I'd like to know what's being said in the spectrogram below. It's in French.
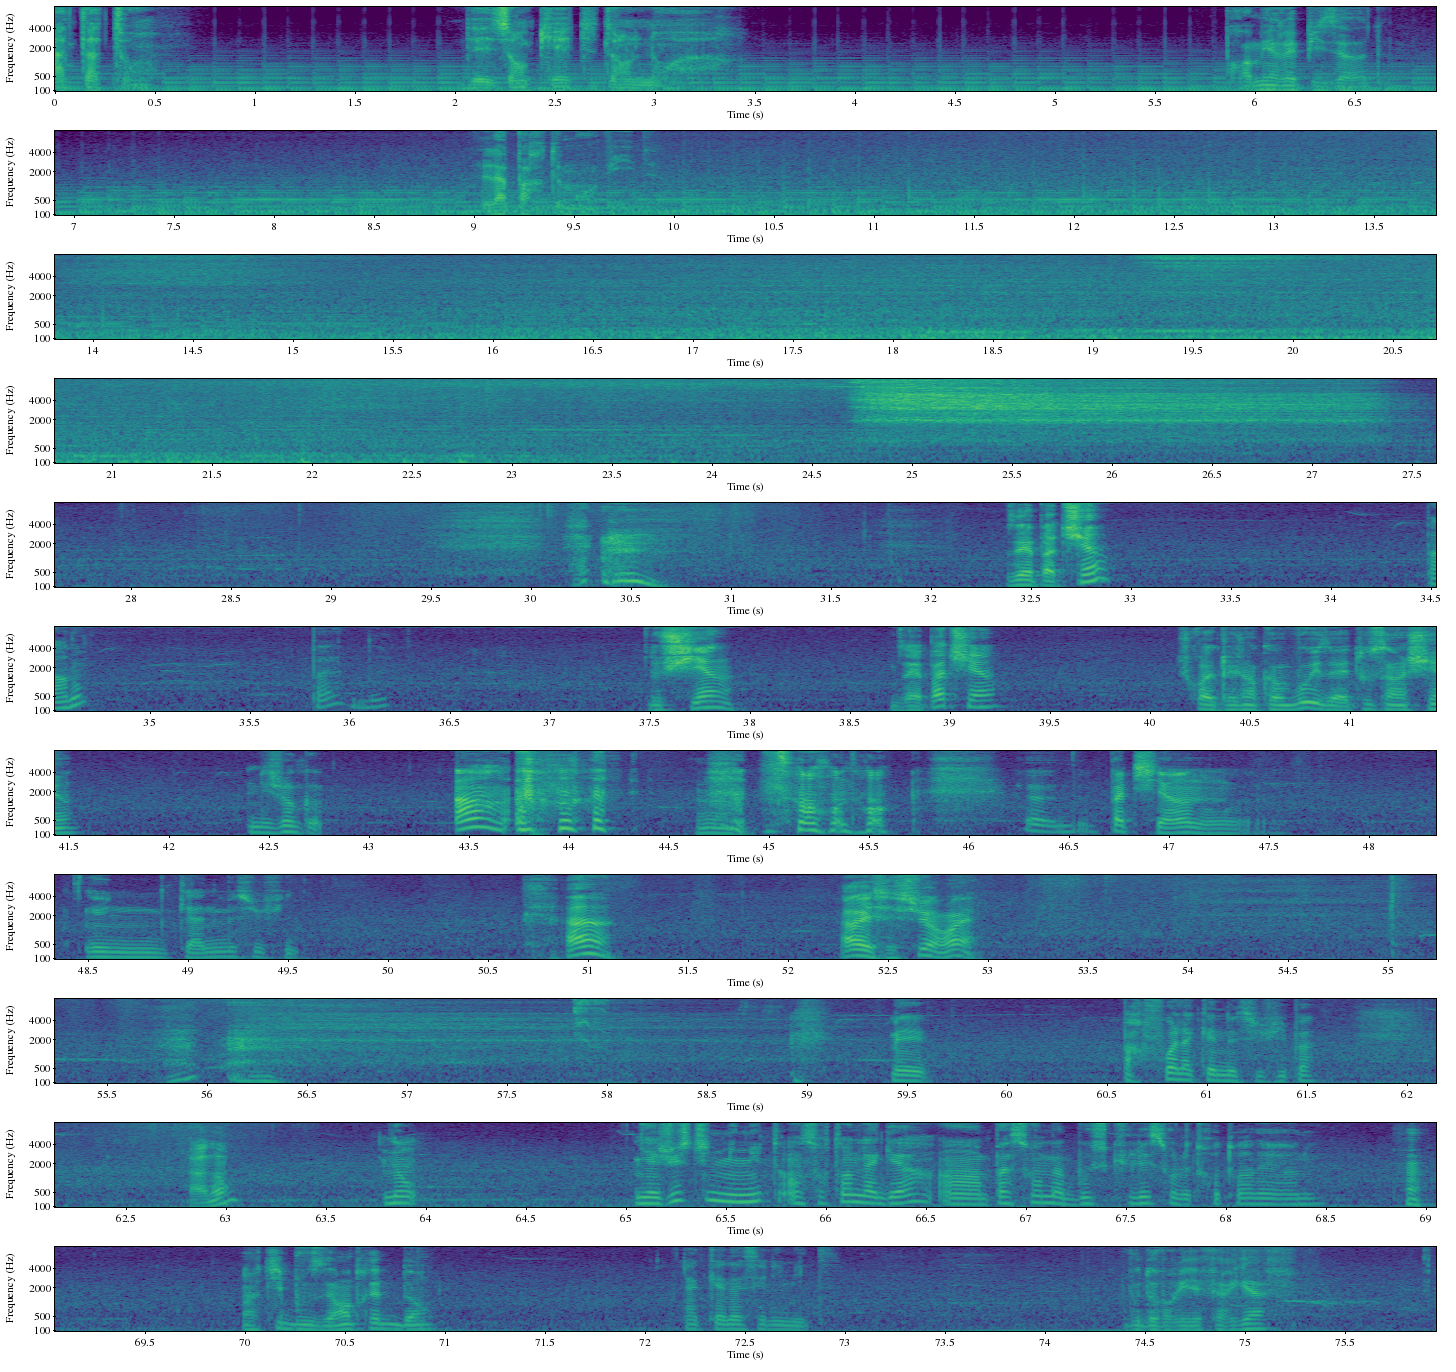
À tâtons. Des enquêtes dans le noir. Premier épisode. L'appartement vide. Vous avez pas de chien? Pardon? Pas de. De chien? Vous avez pas de chien? Je crois que les gens comme vous, ils avaient tous un chien. Les gens comme. Ah. Non, non. Euh, pas de chien, non. Une canne me suffit. Ah Ah oui, c'est sûr, ouais. Mais parfois la canne ne suffit pas. Ah non? Non. Il y a juste une minute, en sortant de la gare, un passant m'a bousculé sur le trottoir derrière nous. Un type vous est entré dedans? La canne a ses limites. Vous devriez faire gaffe.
